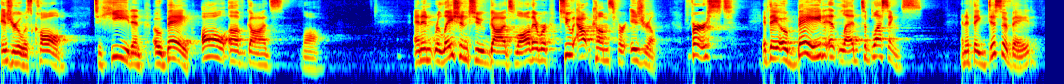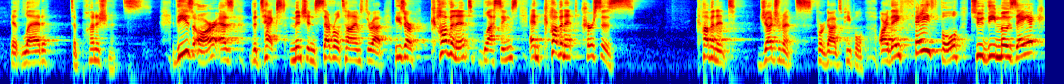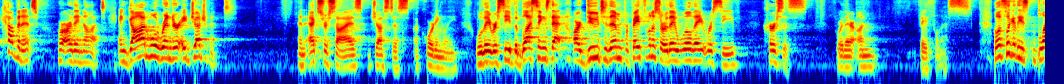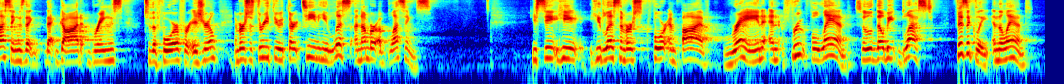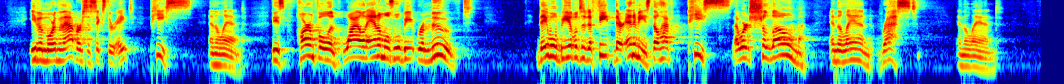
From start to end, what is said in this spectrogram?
Israel was called to heed and obey all of God's law. And in relation to God's law, there were two outcomes for Israel. First, if they obeyed, it led to blessings. And if they disobeyed, it led to punishments. These are, as the text mentioned several times throughout, these are covenant blessings and covenant curses. Covenant judgments for God's people. Are they faithful to the Mosaic covenant or are they not? And God will render a judgment and exercise justice accordingly. Will they receive the blessings that are due to them for faithfulness or will they receive curses for their unfaithfulness? Let's look at these blessings that, that God brings to the fore for Israel. In verses 3 through 13, he lists a number of blessings. He, see, he, he lists in verse 4 and 5 rain and fruitful land. So they'll be blessed physically in the land. Even more than that, verses 6 through 8 peace in the land. These harmful and wild animals will be removed. They will be able to defeat their enemies. They'll have peace. That word shalom in the land, rest in the land.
